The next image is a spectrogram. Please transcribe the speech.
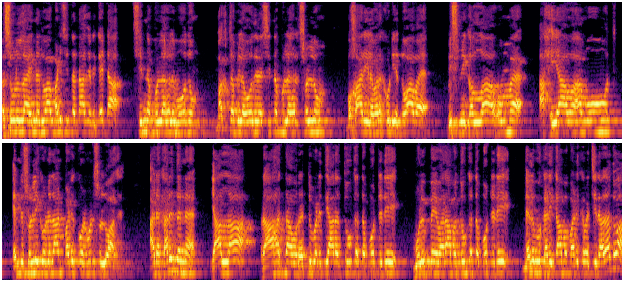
ரசூலுல்லா என்ன துவா படிச்சு தந்தாங்கன்னு கேட்டா சின்ன புள்ளைகளும் ஓதும். மக்தபில ஓதுற சின்ன பிள்ளைகள் சொல்லும். புகாரியில வரக்கூடிய துவாவை பிஸ்மிக் அல்லாஹும்ம அமூத் என்று சொல்லிக் கொண்டுதான் படுக்கணும்னு சொல்லுவாங்க. அட கருத்து என்ன? யாழ்லா ராகத்தா ஒரு எட்டு மணித்தியார தூக்கத்தை போட்டுடு முழுப்பே வராம தூக்கத்தை போட்டுடு நெலும்பு கடிக்காம படுக்க வச்சிடு அதாவதுவா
